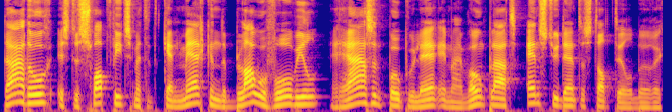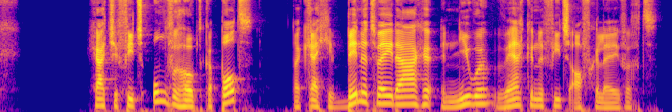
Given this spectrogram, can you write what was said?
Daardoor is de swapfiets met het kenmerkende blauwe voorwiel razend populair in mijn woonplaats en studentenstad Tilburg. Gaat je fiets onverhoopt kapot, dan krijg je binnen twee dagen een nieuwe werkende fiets afgeleverd.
